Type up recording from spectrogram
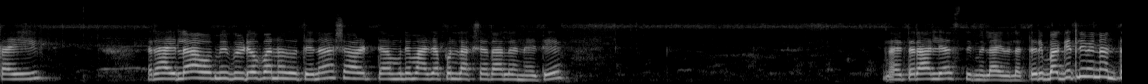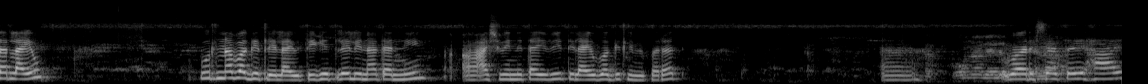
ताई. राहिलं अहो मी व्हिडिओ बनवत होते ना शॉर्ट त्यामुळे माझ्या पण लक्षात आलं नाही ते. नाहीतर आली असते मी लाईव्हला तरी बघितली मी नंतर लाईव्ह पूर्ण बघितली लाईव्ह ती घेतलेली ना त्यांनी अश्विनी ताईवी ती लाईव्ह बघितली मी परत. अं, वर्षाताई हाय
